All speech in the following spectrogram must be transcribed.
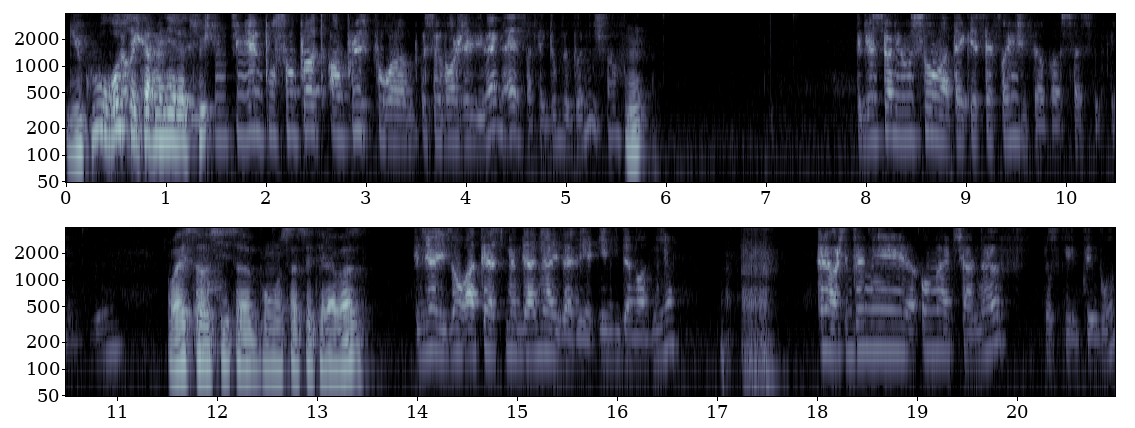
Du coup, Rose Ah oui, terminé euh, là-dessus. Qui, viennent pour son pote en plus pour se venger lui-même, eh, ça fait double bonus. Hein. Mm. Et bien sûr, les Housseaux ont attaqué Rollins, j'ai fait ah, bah, ça c'était. Ouais, ça aussi, ça, bon, ça c'était la base. Je veux dire, ils ont raté la semaine dernière, ils allaient évidemment venir. Alors, j'ai donné euh, au match un 9, parce qu'il était bon,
